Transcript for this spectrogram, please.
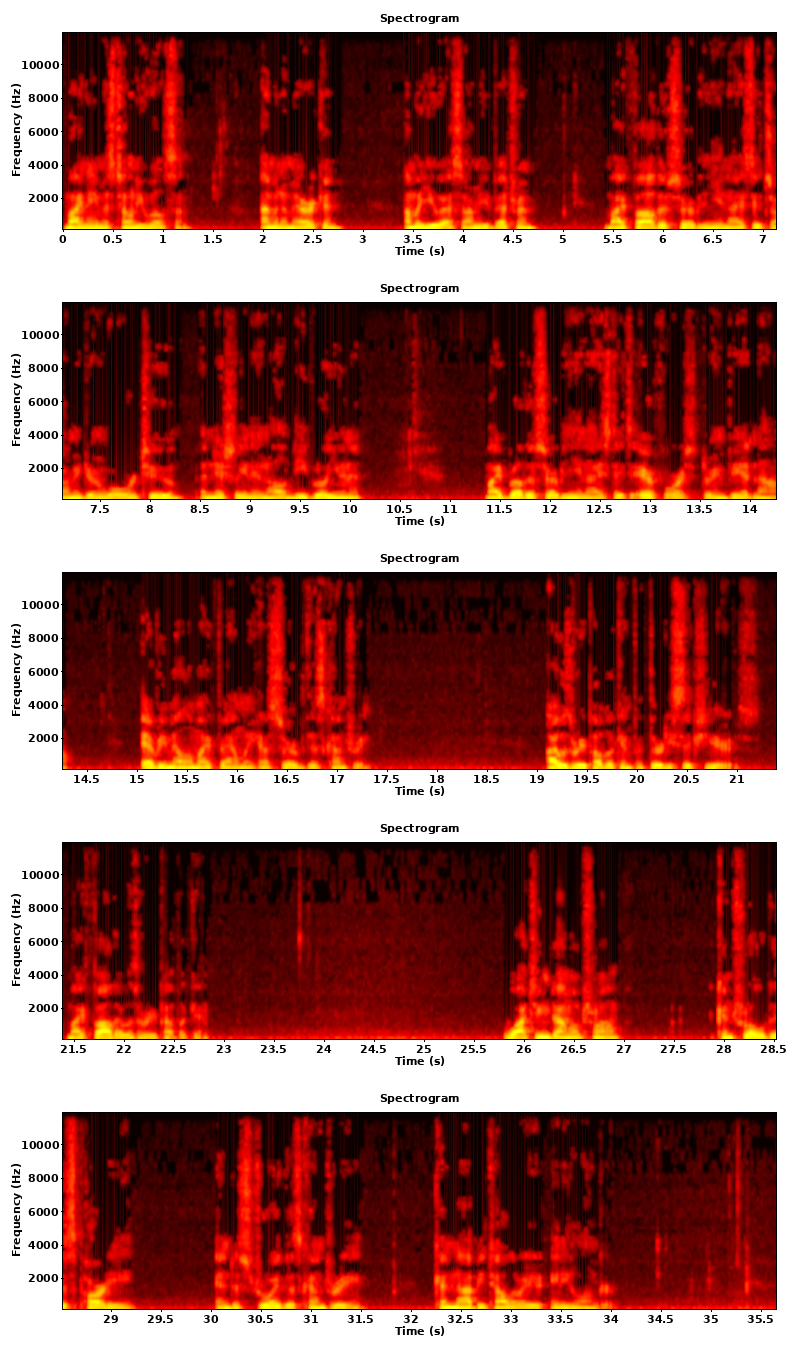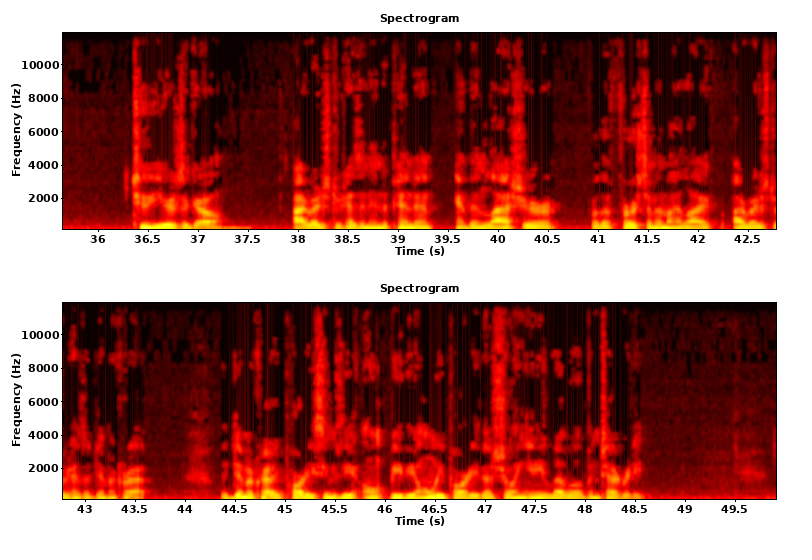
My name is Tony Wilson. I'm an American. I'm a U.S. Army veteran. My father served in the United States Army during World War II, initially in an all Negro unit. My brother served in the United States Air Force during Vietnam. Every male in my family has served this country. I was a Republican for 36 years. My father was a Republican. Watching Donald Trump control this party and destroy this country cannot be tolerated any longer. Two years ago, I registered as an independent, and then last year, for the first time in my life, I registered as a Democrat. The Democratic Party seems to be the only party that's showing any level of integrity.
